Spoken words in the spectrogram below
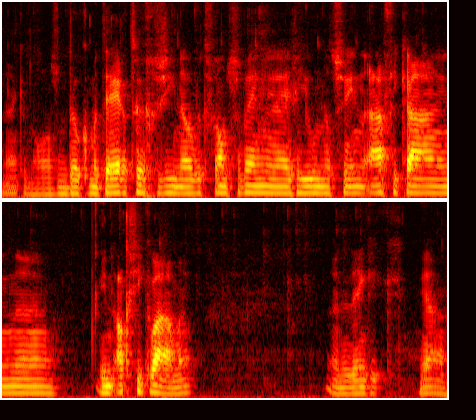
Ja, ik heb nog wel eens een documentaire teruggezien over het Franse Vreemdelingenlegioen, dat ze in Afrika in, in actie kwamen. En dan denk ik, ja,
